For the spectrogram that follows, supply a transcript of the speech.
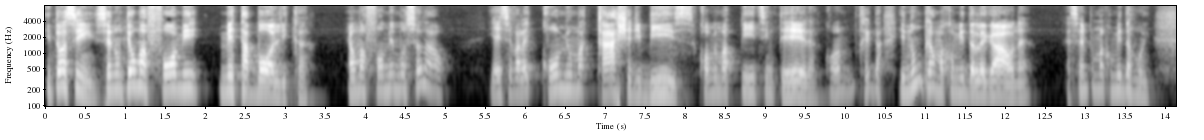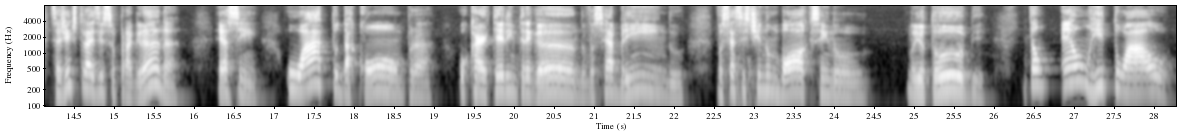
Então, assim, você não tem uma fome metabólica, é uma fome emocional. E aí você vai lá e come uma caixa de bis, come uma pizza inteira, come e nunca é uma comida legal, né? É sempre uma comida ruim. Se a gente traz isso para grana, é assim, o ato da compra, o carteiro entregando, você abrindo, você assistindo um unboxing no, no YouTube. Então, é um ritual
